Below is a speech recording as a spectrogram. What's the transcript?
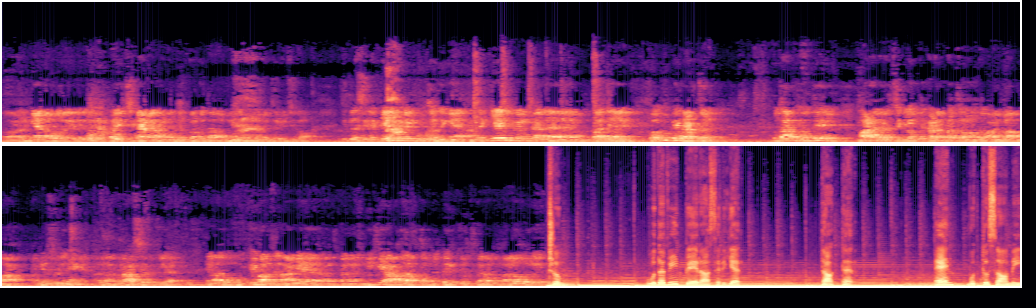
அஹ், அருமையான ஒரு பயிற்சிக்காக நம்ம வந்திருக்கோம் தான் நம்ம தெரிவிச்சுக்கிறோம் இதுல சில கேள்விகள் கொடுத்துருந்தீங்க. அந்த கேள்விகளுக்கான பதில் வகுப்பை நடத்தல் உதாரணம் வந்து மாநகராட்சிகள் வந்து கடன் பத்திரம் வந்து வழங்கலாமா அப்படின்னு சொல்லியிருந்தீங்க. அது கிளாஸ் எடுக்கல. ஏன்னா அது ஒரு முக்கியமானது நானே நிதி ஆதாரத்தை வந்து பெருக்கிறதுக்கான ஒரு நல்ல ஒரு உதவி பேராசிரியர் டாக்டர் என். முத்துசாமி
